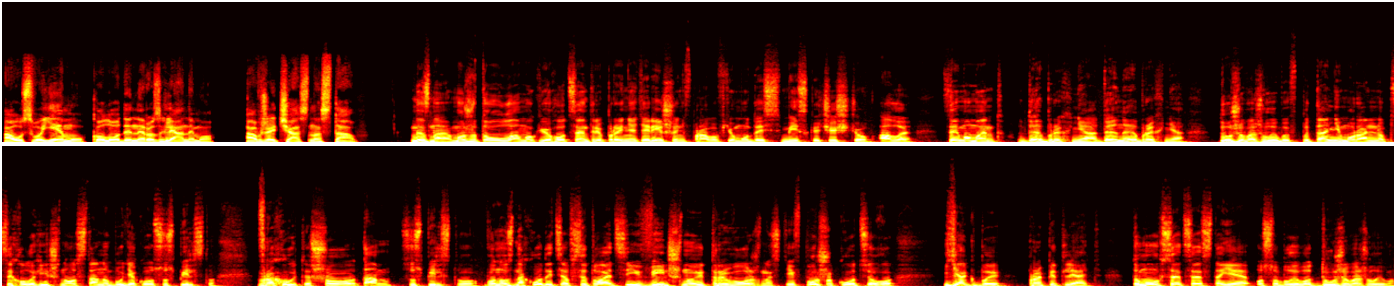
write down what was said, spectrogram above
а у своєму колоди не розглянемо. А вже час настав. Не знаю, може, то уламок його центрі прийняття рішень вправив йому десь мізки чи що. Але цей момент, де брехня, де не брехня, дуже важливий в питанні морально-психологічного стану будь-якого суспільства. Врахуйте, що там суспільство воно знаходиться в ситуації вічної тривожності, в пошуку цього якби пропетлять. Тому все це стає особливо дуже важливим.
